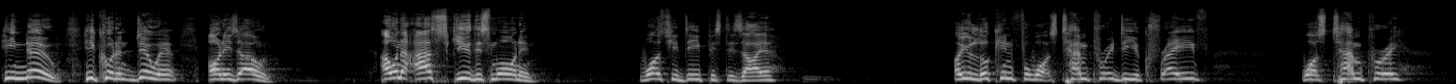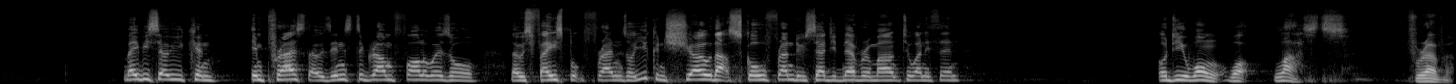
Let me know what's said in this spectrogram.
He knew he couldn't do it on his own. I want to ask you this morning what's your deepest desire? Are you looking for what's temporary? Do you crave what's temporary? Maybe so you can impress those Instagram followers or those Facebook friends, or you can show that school friend who said you'd never amount to anything? Or do you want what lasts forever?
